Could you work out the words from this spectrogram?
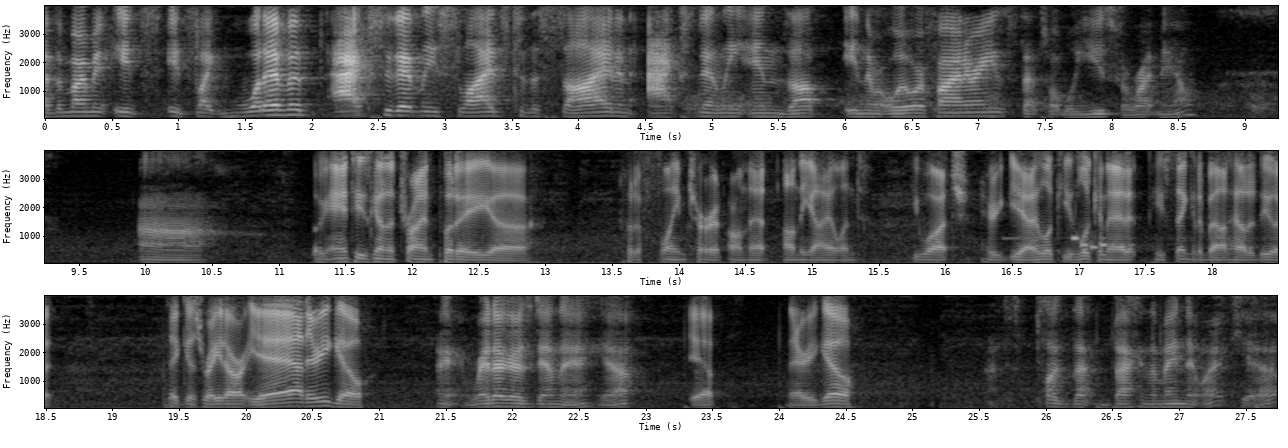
At the moment, it's it's like whatever accidentally slides to the side and accidentally ends up in the oil refineries. That's what we'll use for right now. Uh, Look, Anti's gonna try and put a uh, put a flame turret on that on the island. You watch. Here, yeah, look, he's looking at it. He's thinking about how to do it. Take his radar. Yeah, there you go. okay, radar goes down there. Yeah, Yep. There you go. I just plug that back in the main network. Yeah,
